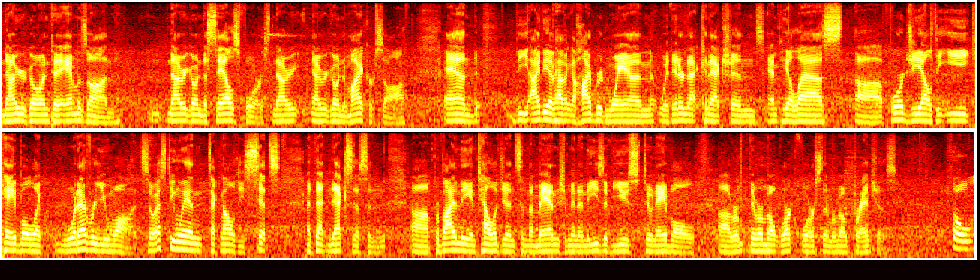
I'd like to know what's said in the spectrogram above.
Now you're going to Amazon, now you're going to Salesforce, now you're, now you're going to Microsoft. And the idea of having a hybrid WAN with internet connections, MPLS, uh, 4G LTE, cable, like whatever you want. So SD-WAN technology sits at that nexus and uh, providing the intelligence and the management and the ease of use to enable uh, the remote workforce and the remote branches. So,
